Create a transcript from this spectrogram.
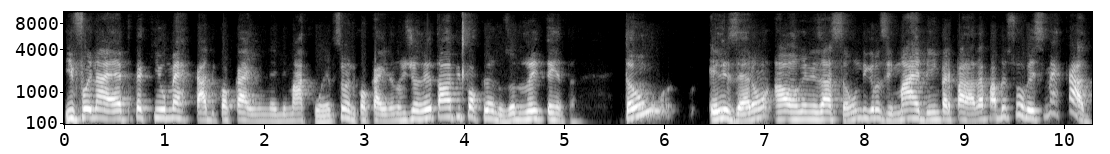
E foi na época que o mercado de cocaína, de maconha, principalmente cocaína no Rio de Janeiro, estava pipocando, nos anos 80. Então, eles eram a organização, digamos assim, mais bem preparada para absorver esse mercado.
